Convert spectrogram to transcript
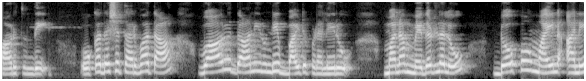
మారుతుంది. ఒక దశ తర్వాత వారు దాని నుండి బయటపడలేరు. మన మెదడులలో డోపోమైన్ అనే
